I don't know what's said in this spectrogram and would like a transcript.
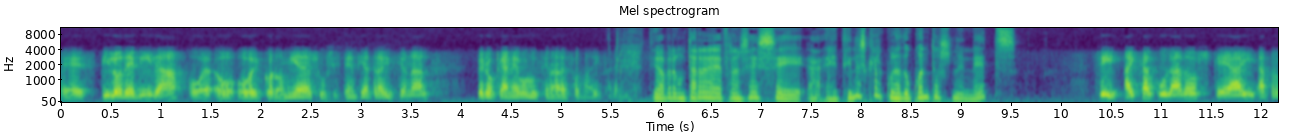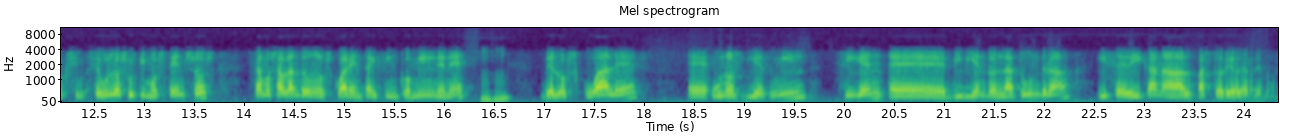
eh, estilo de vida o, economía de subsistencia tradicional, pero que han evolucionado de forma diferente. Te iba a preguntar, eh, Francés, eh, ¿tienes calculado cuántos nenets? Sí, hay calculados que hay, según los últimos censos, estamos hablando de unos 45.000 nenets, de los cuales eh, unos 10.000 siguen eh, viviendo en la tundra y se dedican al pastoreo de renos.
